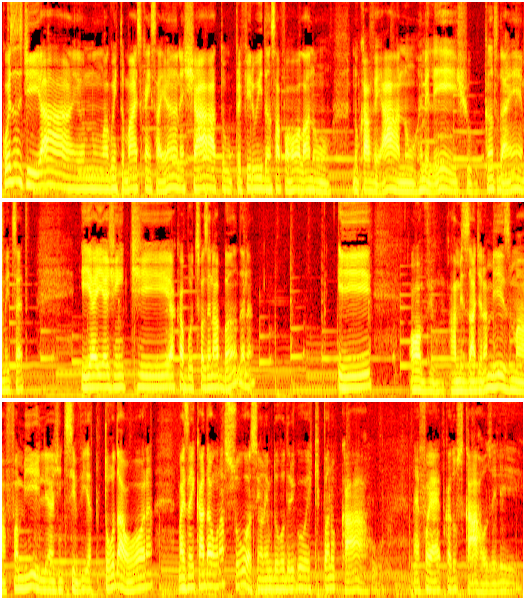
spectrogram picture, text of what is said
Coisas de, ah, eu não aguento mais ficar ensaiando, é chato, prefiro ir dançar forró lá no, no KVA, no Remeleixo, Canto da Ema, etc. E aí a gente acabou desfazendo a banda, né? E, óbvio, a amizade era a mesma, a família, a gente se via toda hora, mas aí cada um na sua, assim. Eu lembro do Rodrigo equipando o carro, né? Foi a época dos carros, ele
